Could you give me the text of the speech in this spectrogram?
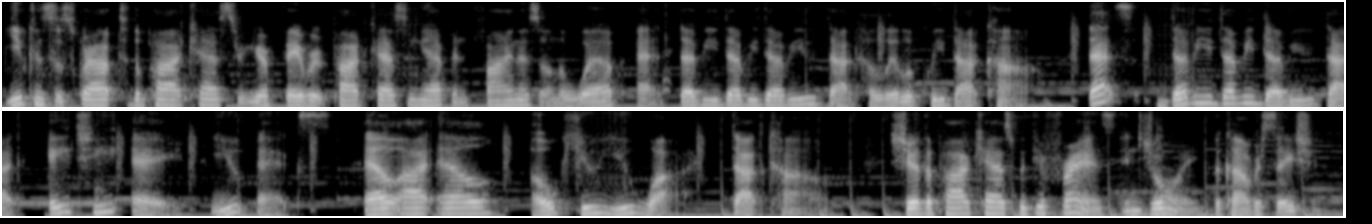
You can subscribe to the podcast through your favorite podcasting app and find us on the web at www.heauxliloquy.com. That's www.heaux L I L O Q U Y dot com. Share the podcast with your friends and join the conversation.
